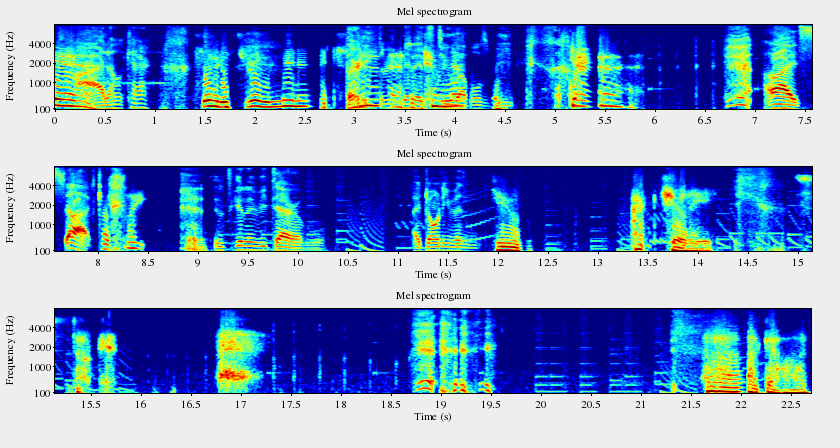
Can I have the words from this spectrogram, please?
Yeah. I don't care. 33 minutes. 33 Yeah, minutes, two two levels beat. Yeah. I suck. That's like It's gonna be terrible. I don't even. you actually stuck. Oh God.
